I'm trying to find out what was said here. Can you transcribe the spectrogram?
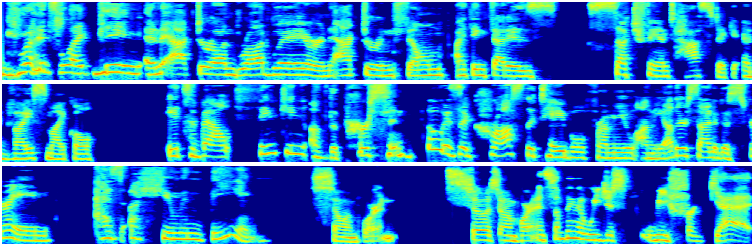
what it's like being an actor on Broadway or an actor in film. I think that is such fantastic advice, Michael. It's about thinking of the person who is across the table from you on the other side of the screen as a human being. So important. So, so important. It's something that we just, we forget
